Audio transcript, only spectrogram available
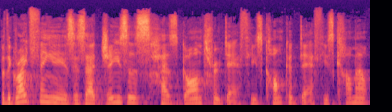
But the great thing is, is that Jesus has gone through death. He's conquered death. He's come out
